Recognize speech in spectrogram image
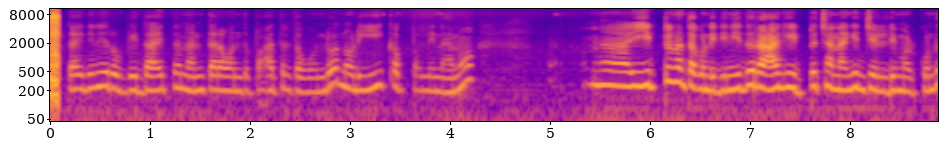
ಹಾಕ್ತಾ ಇದ್ದೀನಿ, ರುಬ್ಬಿದ್ದಾಯಿತು. ನಂತರ ಒಂದು ಪಾತ್ರೆ ತಗೊಂಡು ನೋಡಿ ಈ ಕಪ್ಪಲ್ಲಿ ನಾನು ಹಿಟ್ಟನ್ನ ತಗೊಂಡಿದ್ದೀನಿ. ಇದು ರಾಗಿ ಹಿಟ್ಟು ಚೆನ್ನಾಗಿ ಜಲ್ಡಿ ಮಾಡಿಕೊಂಡು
